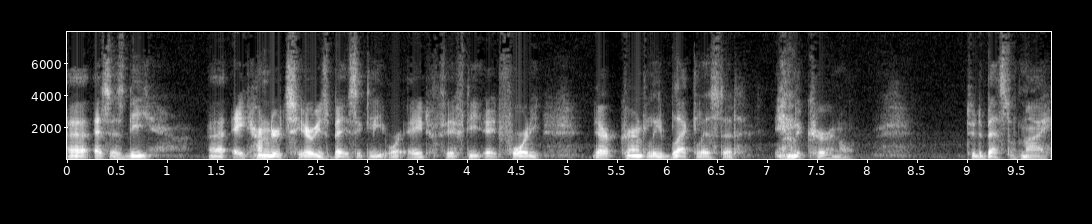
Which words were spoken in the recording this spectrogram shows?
uh, SSD uh, 800 series basically, or 850, 840. They're currently blacklisted in the kernel, to the best of my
